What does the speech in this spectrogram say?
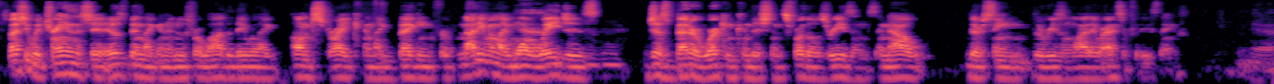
especially with trains and shit, it's been like in the news for a while that they were like on strike and like begging for not even like more Yeah. wages, Mhm. just better working conditions for those reasons. And now they're seeing the reason why they were asking for these things. Yeah.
